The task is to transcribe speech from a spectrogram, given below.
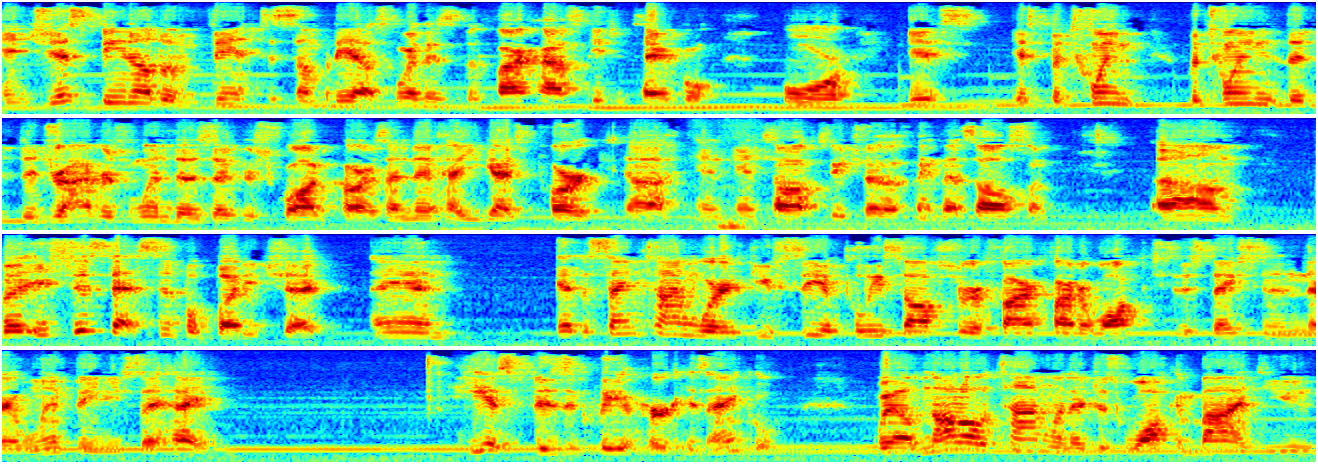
And just being able to vent to somebody else, whether it's the firehouse kitchen table or it's it's between between the, the driver's windows of your squad cars. I know how you guys park uh, and, and talk to each other. I think that's awesome. Um, but it's just that simple buddy check. And at the same time, where if you see a police officer or firefighter walking to the station and they're limping, you say, "Hey, he has physically hurt his ankle." Well, not all the time when they're just walking by do you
